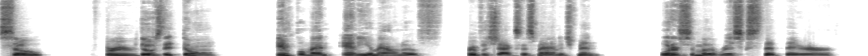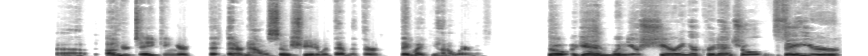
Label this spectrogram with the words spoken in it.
So for those that don't implement any amount of privileged access management, what are some of the risks that they're uh, undertaking or that, that are now associated with them that they're they might be unaware of? So again, when you're sharing a credential, say you're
